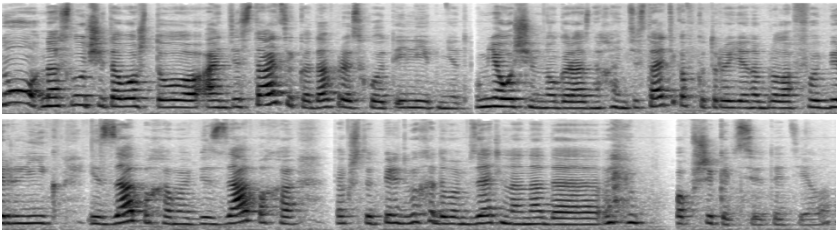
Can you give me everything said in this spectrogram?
Ну, на случай того, что антистатика, да, происходит и липнет. У меня очень много разных антистатиков, которые я набрала в Faberlic и с запахом, и без запаха. Так что перед выходом обязательно надо попшикать все это дело.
